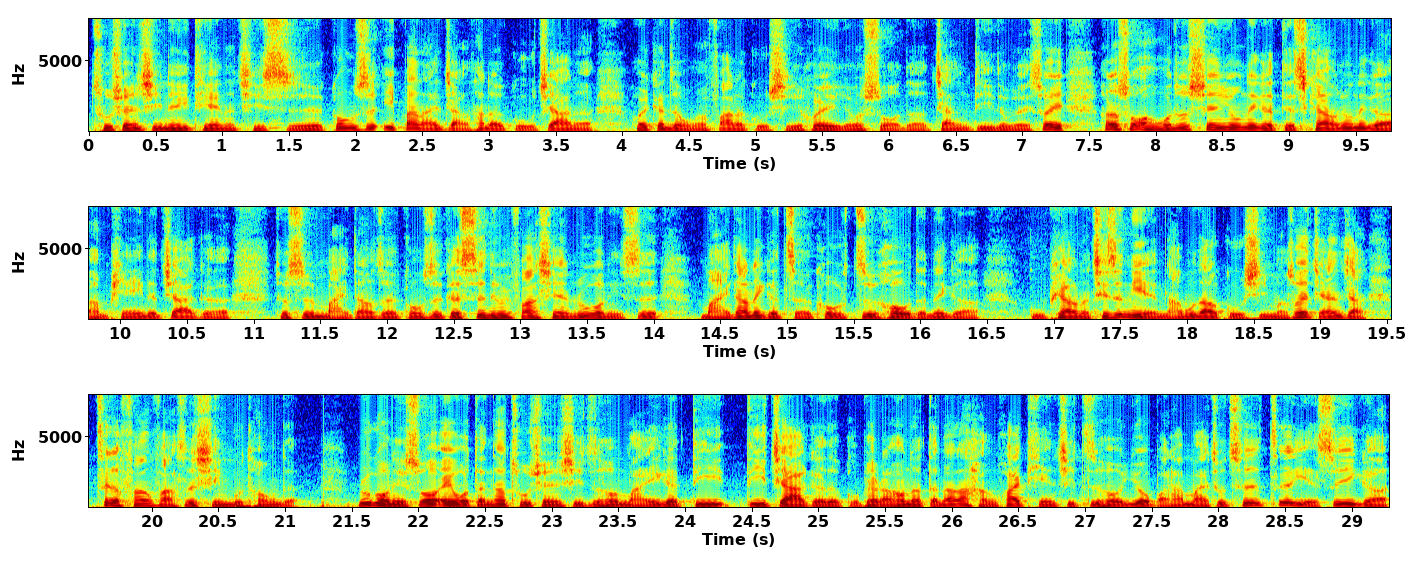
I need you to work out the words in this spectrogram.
除权息那一天呢，其实公司一般来讲它的股价呢会跟着我们发的股息会有所的降低，对不对？所以他就说哦，我就先用那个 discount，用那个很便宜的价格，就是买到这个公司。可是你会发现，如果你是买到那个折扣之后的那个股票呢，其实你也拿不到股息嘛，所以简单讲，这个方法是行不通的。如果你说，诶，我等它除权息之后买一个低低价格的股票，然后呢，等到它很快填息之后又把它卖出，其实这个也是一个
